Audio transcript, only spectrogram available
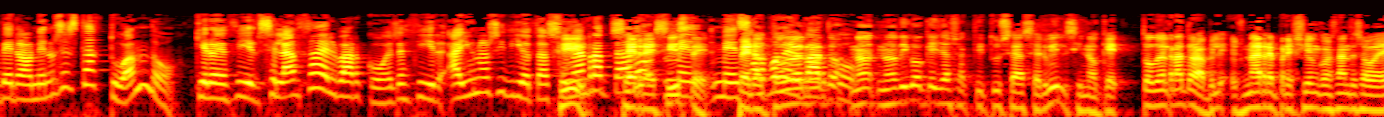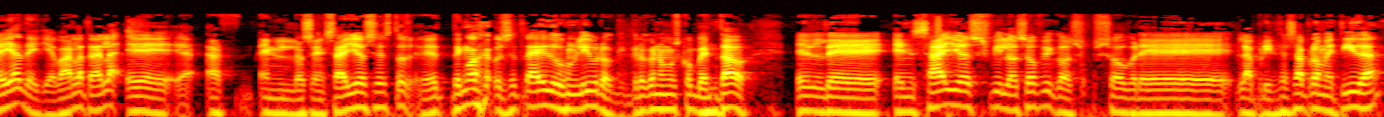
pero al menos está actuando. Quiero decir, se lanza del barco. Es decir, hay unos idiotas que Sí, me han raptado, se resiste, me, me pero salgo todo del el rato, barco. no, no digo que ya su actitud sea servil, sino que todo el rato la peli es una represión constante sobre ella de llevarla, traerla. eh, a- en los ensayos estos, eh, tengo, os he traído un libro que creo que no hemos comentado, el de ensayos filosóficos sobre la princesa prometida.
